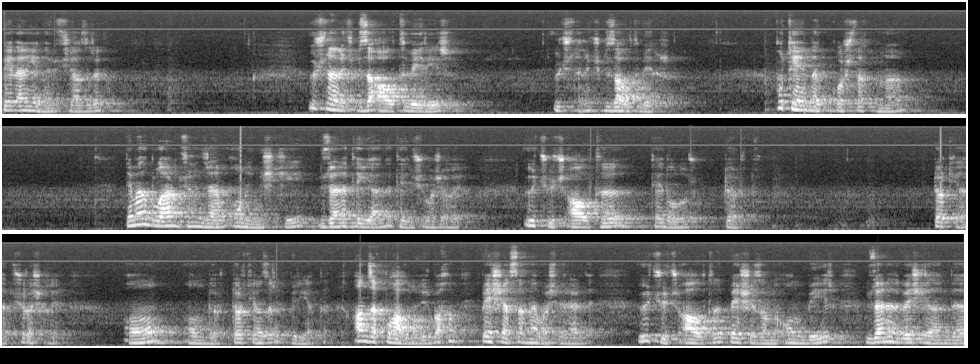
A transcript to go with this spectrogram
P-lərin yerinə 3 yazırıq. 3 ilə 3 bizə 6 verir. 3 ilə 3 bizə 6 verir. Bu T-ni də buna. Deməli, bunların üçünün cəmi 10 imiş ki, üzərinə T gələndə T düşür aşağıya. 3, 3, 6, T də olur 4. 4 gəlir, düşür aşağıya. 10, 14. 4 yazırıq, 1 yadda. Ancaq bu halda deyir, baxın, 5 yazsaq nə baş verərdi? 3, 3, 6, 5 yazanda 11, üzərinə də 5 gələndə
